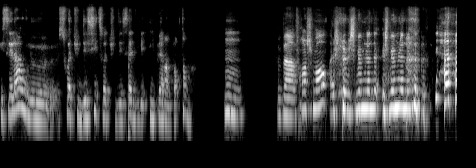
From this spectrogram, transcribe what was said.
Et c'est là où le soit tu décides, soit tu décèdes, il est hyper important. Hmm. Ben, franchement, je, vais me le, je vais me le.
